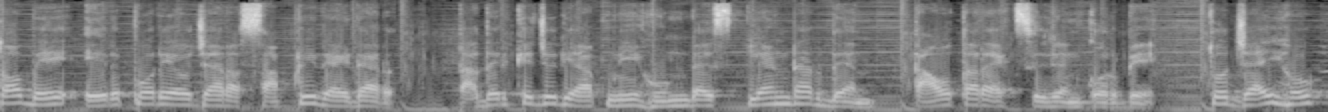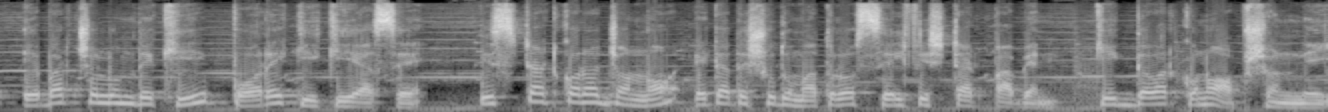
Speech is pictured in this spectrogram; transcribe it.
তবে এরপরেও যারা সাপ্রি রাইডার, তাদেরকে যদি আপনি হুন্ডা স্প্লেন্ডার দেন, তাও তারা অ্যাক্সিডেন্ট করবে। তো যাই হোক, এবার চলুন দেখি পরে কি কি আছে। স্টার্ট করার জন্য এটাতে শুধুমাত্র সেলফ স্টার্ট পাবেন। কিক দেওয়ার কোনো অপশন নেই।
